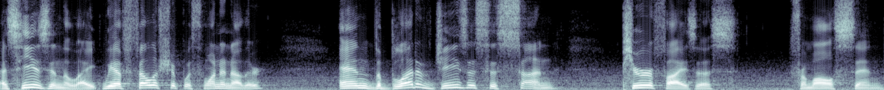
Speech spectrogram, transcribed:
as he is in the light, we have fellowship with one another, and the blood of Jesus, his son, purifies us from all sin.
